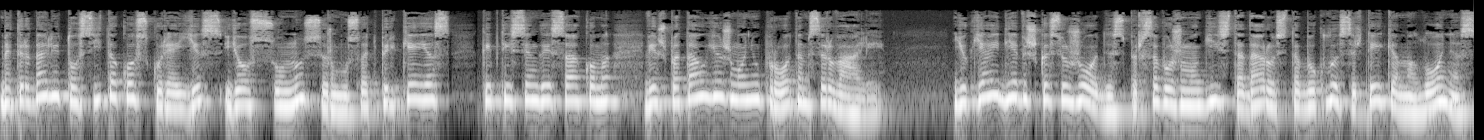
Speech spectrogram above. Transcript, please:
bet ir dalį tos įtakos, kurią jis, jos sūnus ir mūsų atpirkėjas, kaip teisingai sakoma, viešpatauja žmonių protams ir valiai. Juk jei dieviškasis žodis per savo žmogystę daro stebuklus ir teikia malonės,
